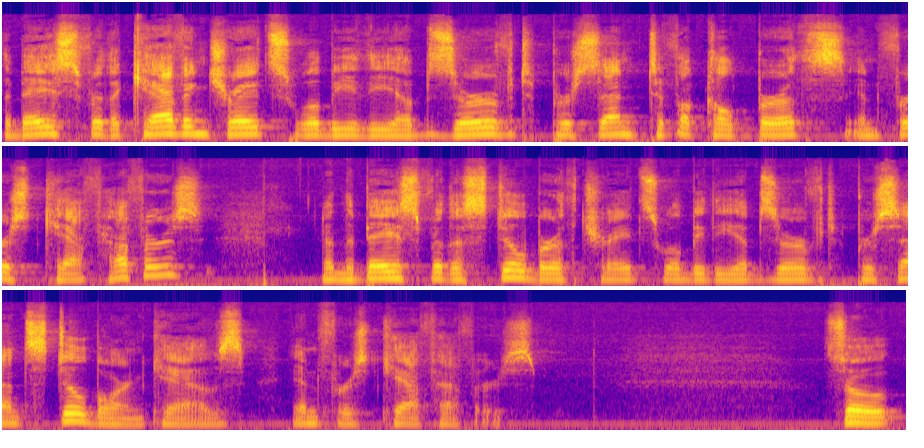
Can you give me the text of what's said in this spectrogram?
The base for the calving traits will be the observed percent difficult births in first calf heifers, and the base for the stillbirth traits will be the observed percent stillborn calves in first calf heifers. So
